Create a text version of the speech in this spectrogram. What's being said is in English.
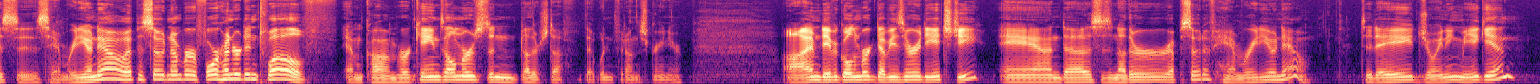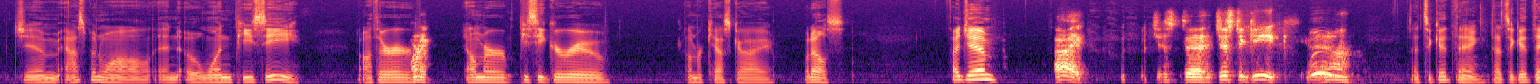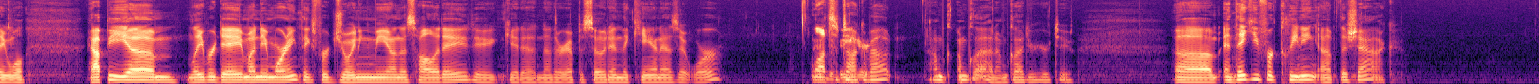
This is Ham Radio Now, episode number 412. EmComm, hurricanes, Elmers, and other stuff that wouldn't fit on the screen here. I'm David Goldenberg, W0DHG, and uh, this is another episode of Ham Radio Now. Today, joining me again, Jim Aspinwall, NO1PC, author, Morning. Elmer PC Guru, Elmer Cast Guy. What else? Hi, Jim. Hi, just uh, just a geek. Woo. Yeah, That's a good thing. That's a good thing. Well, happy um, Labor Day Monday morning. Thanks for joining me on this holiday to get another episode in the can, as it were. Good Lots to to talk here. about. I'm I'm glad. I'm glad you're here too. Um, and thank you for cleaning up the shack.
